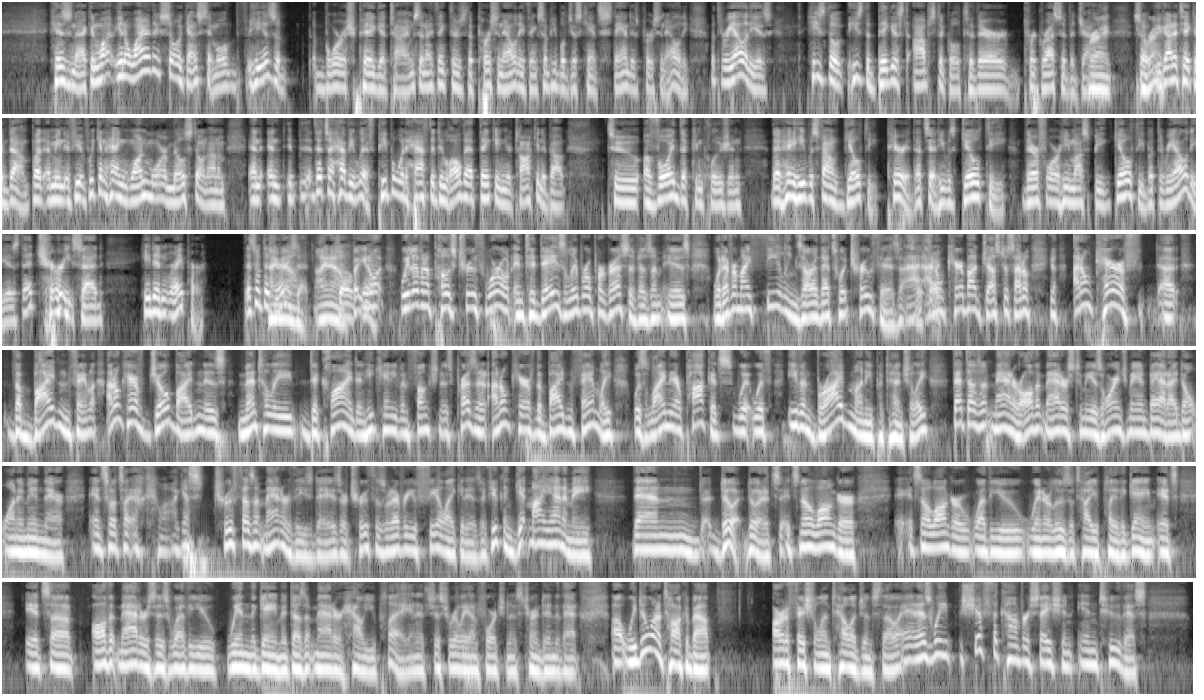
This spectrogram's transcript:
his neck. And why, you know, why are they so against him? Well, he is a, a boorish pig at times. And I think there's the personality thing. Some people just can't stand his personality. But the reality is, he's the he's the biggest obstacle to their progressive agenda. Right. So Right. you got to take him down. But I mean, if you, if we can hang one more millstone on him, and and it, that's a heavy lift. People would have to do all that thinking you're talking about to avoid the conclusion that hey, he was found guilty. Period. That's it. He was guilty. Therefore, he must be guilty. But the reality is that jury said he didn't rape her. That's what the I jury know, said. I know. So, but you know what? We live in a post-truth world, and today's liberal progressivism is whatever my feelings are, that's what truth is. I, That's I don't care about justice. I don't, you know, I don't care if uh, the Biden family. I don't care if Joe Biden is mentally declined and he can't even function as president. I don't care if the Biden family was lining their pockets with, with even bribe money potentially. That doesn't matter. All that matters to me is Orange Man bad. I don't want him in there. And so it's like, okay, well, I guess truth doesn't matter these days, or truth is whatever you feel like it is. If you can get my enemy, then do it. Do it. It's it's no longer it's no longer whether you win or lose. It's how you play the game. It's it's uh, all that matters is whether you win the game. It doesn't matter how you play, and it's just really unfortunate it's turned into that. Uh, we do want to talk about artificial intelligence, though, and as we shift the conversation into this.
